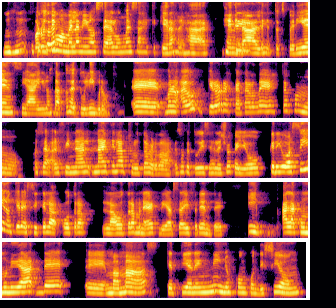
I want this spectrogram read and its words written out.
Por último, Melanie, no sé, algún mensaje que quieras dejar generales de tu experiencia y los datos de tu libro. Eh, bueno, algo que quiero rescatar de esto es como, o sea, al final nadie tiene la absoluta verdad. Eso que tú dices, el hecho de que yo crío así no quiere decir que la otra, la otra manera de criar sea diferente y a la comunidad de eh, mamás que tienen niños con condición,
